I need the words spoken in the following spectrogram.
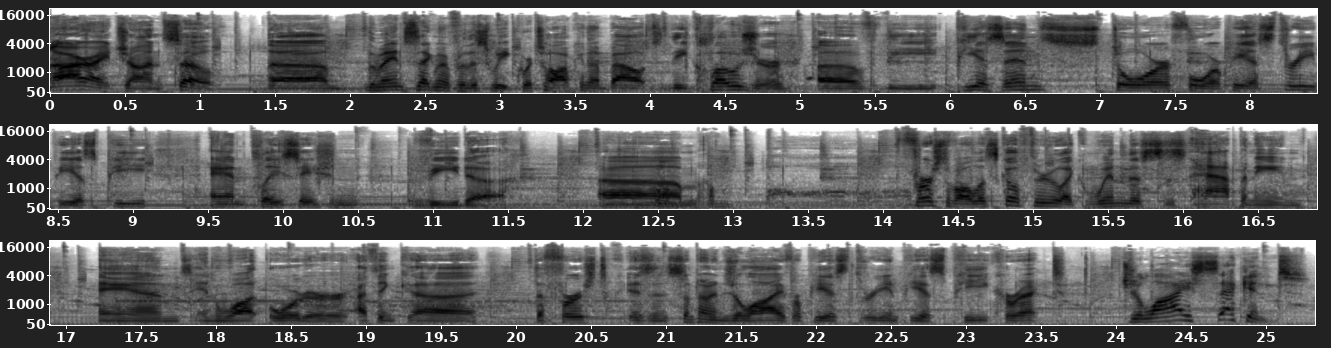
All right, John. So, um, the main segment for this week, we're talking about the closure of the PSN store for PS3, PSP, and PlayStation Vita. Um, first of all, let's go through like when this is happening and in what order. I think uh, the first is in, sometime in July for PS3 and PSP, correct? July 2nd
